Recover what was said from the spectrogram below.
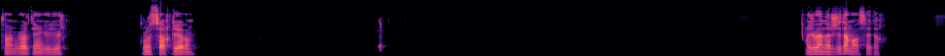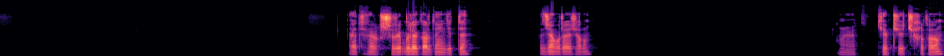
Tamam gardiyan geliyor. Bunu saklayalım. Acaba enerji de mi alsaydık? Evet arkadaşlar böyle gardiyan gitti. Hızlıca buraya açalım. Evet. Kepçeyi çıkartalım.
